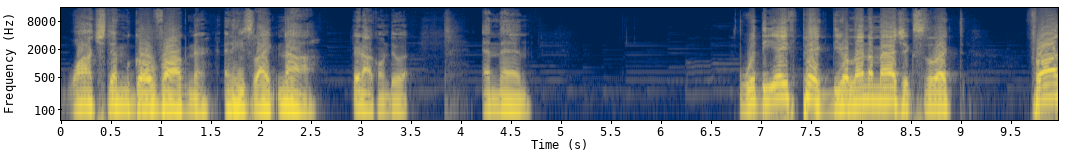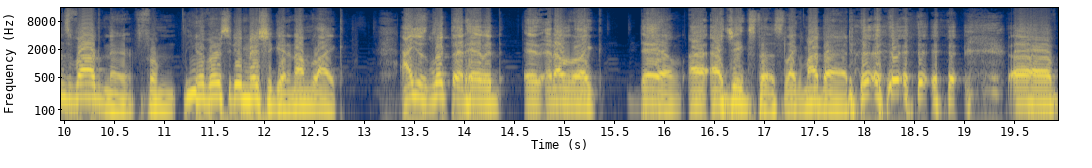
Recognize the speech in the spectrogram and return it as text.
watch them go Wagner, and he's like, nah, they're not gonna do it. And then with the eighth pick, the Orlando Magic select Franz Wagner from the University of Michigan, and I'm like, I just looked at him and and, and I was like, damn, I, I jinxed us. Like my bad. uh,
